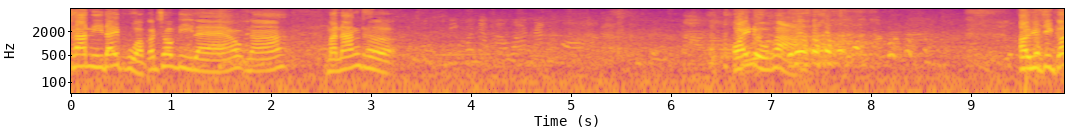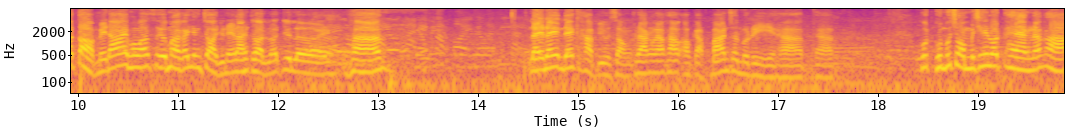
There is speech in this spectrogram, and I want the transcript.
ชาตินี้ได้ผัวก็โชคดีแล้วนะ มานั่งเถอะมีคนอยากเอาว่านั่งคออะค่ะโอ้ยหนูค่ะ เอาจริงๆก็ตอบไม่ได้เพราะว่าซื้อมาก็ยังจอดอยู่ในลานจอดรถอยู่เลยครับได้ขับบ่อยไหมคะพี่ได้ได้ได้ขับอยู่2ครั้งแล้วครับเอากลับบ้านชนบุรีครับครับคุณคุณผู้ชมไม่ใช่รถแพงนะคะ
